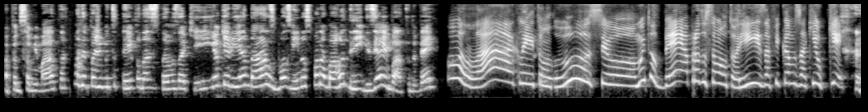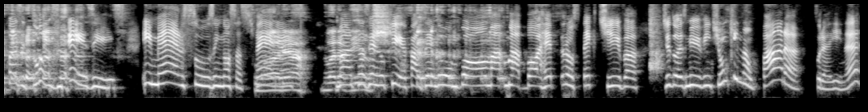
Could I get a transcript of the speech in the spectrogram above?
a produção me mata. Mas depois de muito tempo, nós estamos aqui e eu queria queria dar as boas-vindas para a Bá Rodrigues. E aí, Bá, tudo bem? Olá, Cleiton Lúcio! Muito bem, a produção autoriza. Ficamos aqui o quê? Quase dois meses imersos em nossas férias. Glória, glória mas fazendo o quê? Fazendo um bom, uma, uma boa retrospectiva de 2021 que não para por aí, né?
